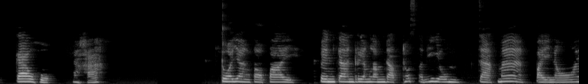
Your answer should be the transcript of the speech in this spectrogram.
8.96 นะคะ ตัวอย่างต่อไปเป็นการเรียงลำดับทศนิยมจากมากไปน้อย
